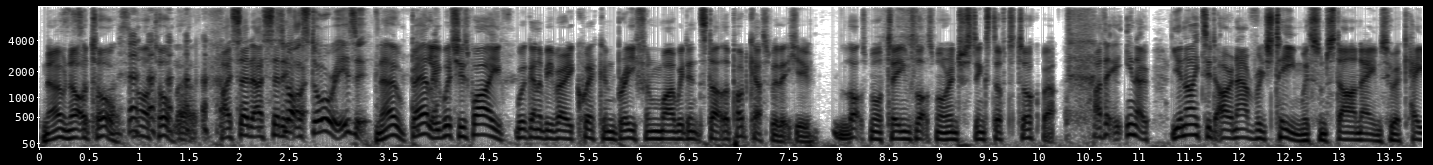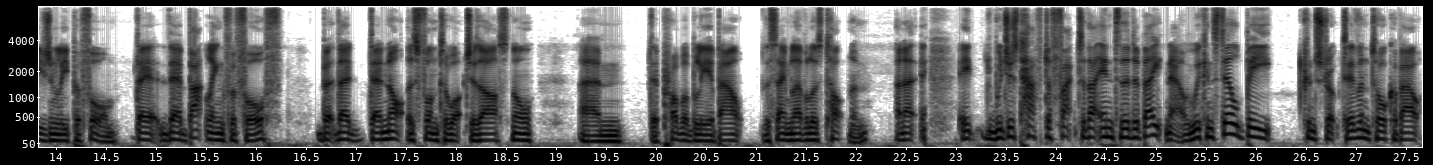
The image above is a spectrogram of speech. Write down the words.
No, not at all. Not at all. No. I said, I said It's it. not a story, is it? No, barely. Which is why we're going to be very quick and brief, and why we didn't start the podcast with it, Hugh. Lots more teams, lots more interesting stuff to talk about. I think you know, United are an average team with some star names who occasionally perform. They they're battling for fourth, but they're they're not as fun to watch as Arsenal. Um, they're probably about the same level as Tottenham, and I, it, we just have to factor that into the debate now. We can still be constructive and talk about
